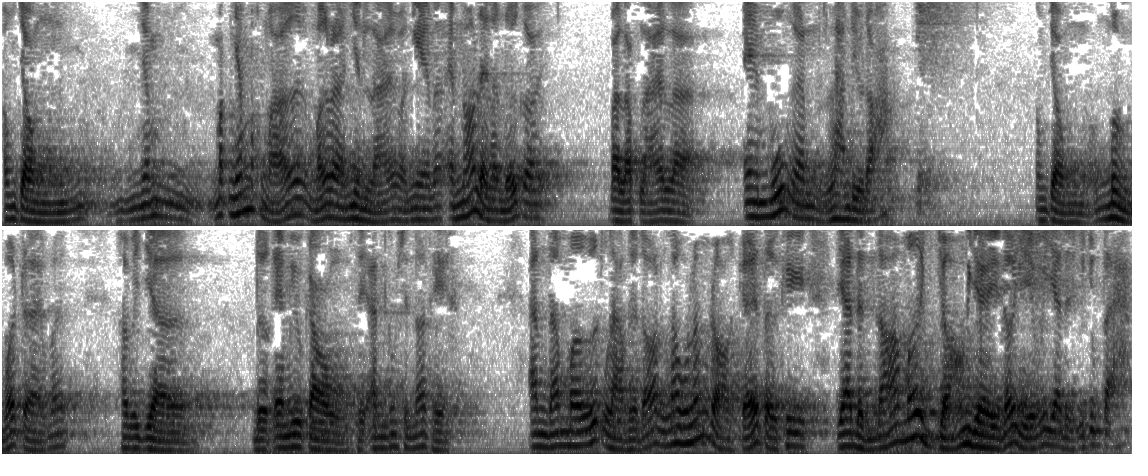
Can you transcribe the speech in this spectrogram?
Ông chồng nhắm, mắt nhắm mắt mở mở ra nhìn lại và nghe đó, em nói lại lần nữa coi. Bà lặp lại là, em muốn anh làm điều đó. Ông chồng ông mừng quá trời nói thôi bây giờ được em yêu cầu thì anh cũng xin nói thiệt. Anh đã mơ ước làm điều đó lâu lắm rồi, kể từ khi gia đình đó mới dọn về đối diện với gia đình của chúng ta.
